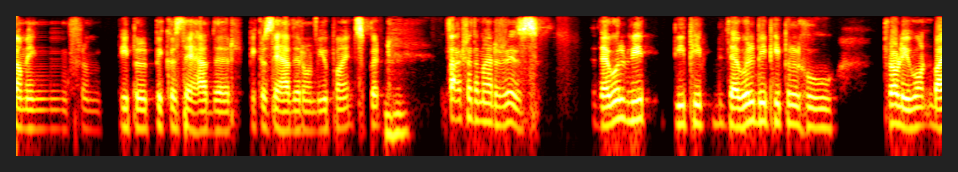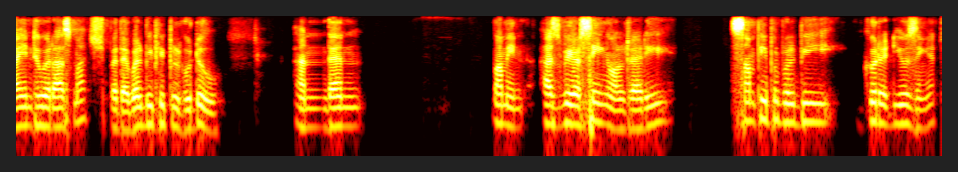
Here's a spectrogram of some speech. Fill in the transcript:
coming from people because they have their because they have their own viewpoints. But Mhm. the fact of the matter is, there will be, be peop- there will be people who probably won't buy into it as much, but there will be people who do, and then I mean, as we are seeing already, some people will be good at using it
